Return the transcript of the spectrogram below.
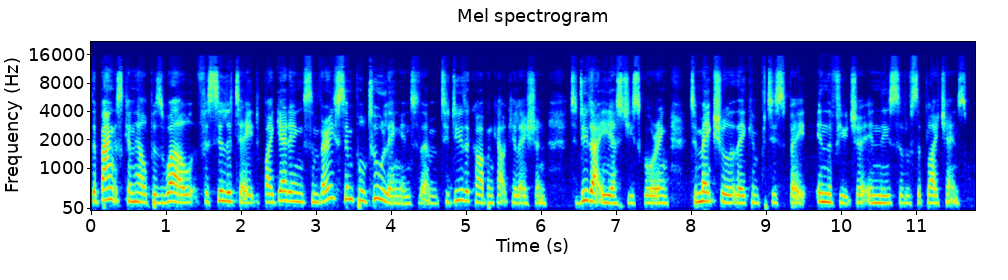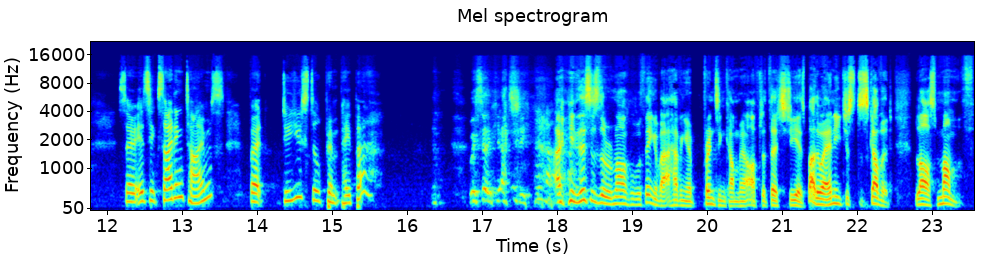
the banks can help as well facilitate by getting some very simple tooling into them to do the carbon calculation, to do that ESG scoring, to make sure that they can participate in the future in these sort of supply chains. So it's exciting times, but do you still print paper? so actually, I mean, this is the remarkable thing about having a printing company after 32 years. By the way, I only just discovered last month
